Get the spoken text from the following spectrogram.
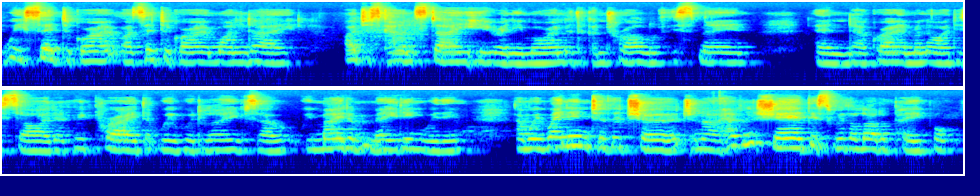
we said to Graham, I said to Graham one day, I just can't stay here anymore under the control of this man. And uh, Graham and I decided, we prayed that we would leave. So we made a meeting with him and we went into the church. And I haven't shared this with a lot of people.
